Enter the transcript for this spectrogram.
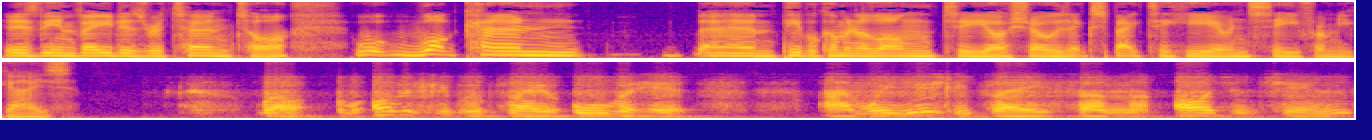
It is the Invaders Return Tour. W- what can um, people coming along to your shows expect to hear and see from you guys? Well, obviously, we'll play all the hits and we usually play some Argent tunes.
